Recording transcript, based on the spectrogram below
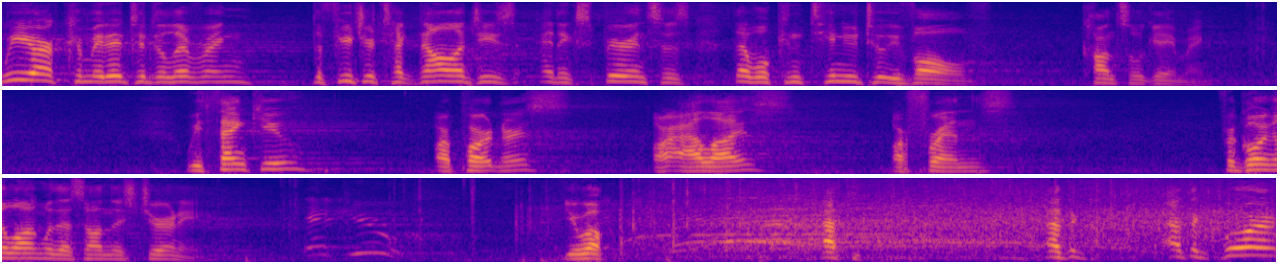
we are committed to delivering the future technologies and experiences that will continue to evolve console gaming. We thank you, our partners, our allies, our friends, for going along with us on this journey. Thank you. You're welcome. At the, at the, at the core,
